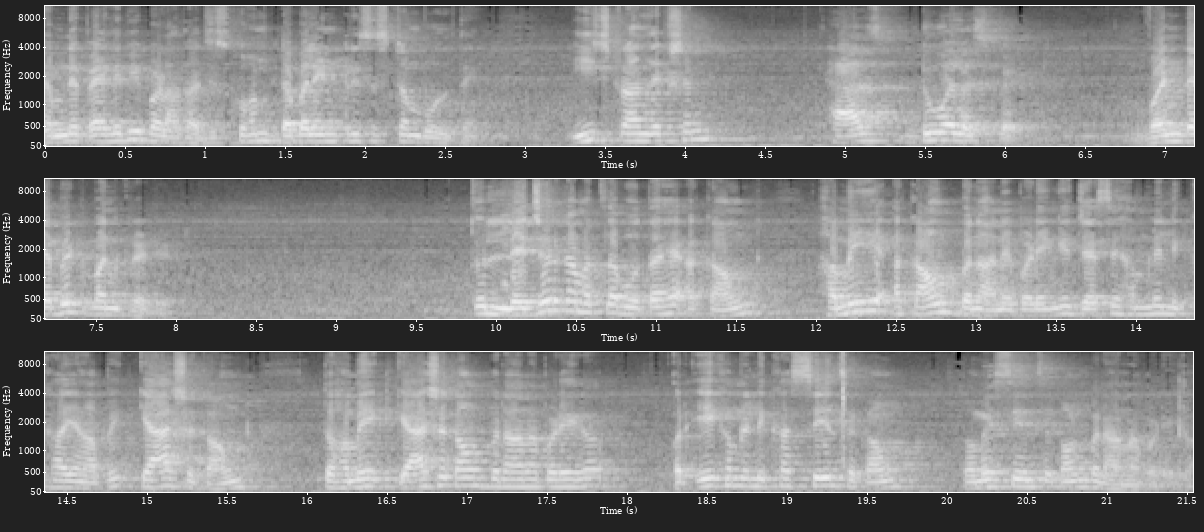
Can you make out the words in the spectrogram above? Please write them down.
हमने पहले भी पढ़ा था, जिसको हम डबल एंट्री सिस्टम बोलते हैं। Each transaction has dual aspect one debit one credit तो लेजर का मतलब होता है अकाउंट हमें ये अकाउंट बनाने पड़ेंगे, जैसे हमने लिखा यहाँ पे कैश अकाउंट तो हमें कैश अकाउंट बनाना पड़ेगा और एक हमने लिखा सेल्स अकाउंट तो हमें सेल्स अकाउंट बनाना पड़ेगा।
